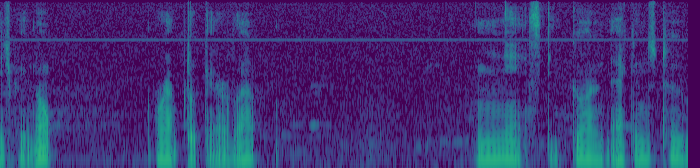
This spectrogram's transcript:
HP. Nope. Wrap took care of that. Nasty. Got an Ekans too.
